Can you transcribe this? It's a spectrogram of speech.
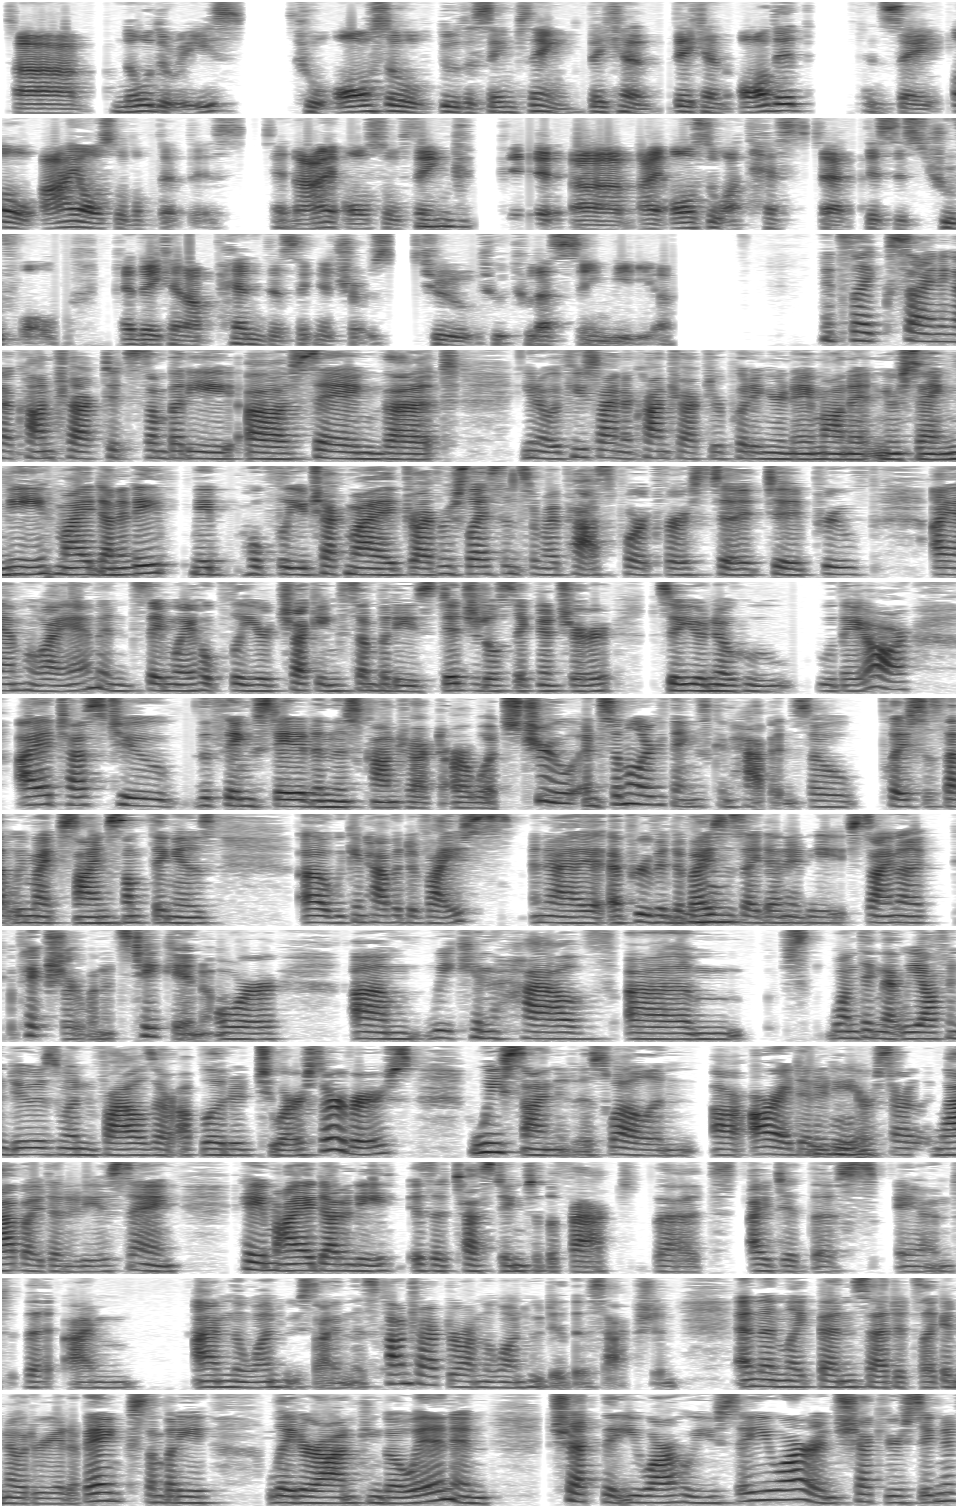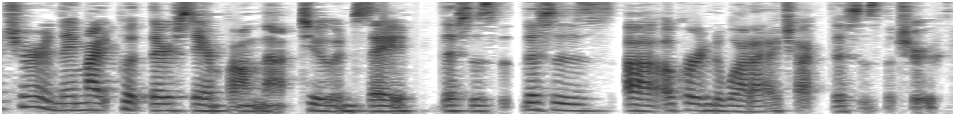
uh, notaries, to also do the same thing. They can they can audit and say, "Oh, I also looked at this, and I also think, mm-hmm. um, I also attest that this is truthful," and they can append the signatures to to to that same media. It's like signing a contract. It's somebody uh, saying that, you know, if you sign a contract, you're putting your name on it and you're saying me, my identity. Maybe hopefully you check my driver's license or my passport first to, to prove I am who I am. And same way, hopefully you're checking somebody's digital signature so you know who, who they are. I attest to the things stated in this contract are what's true and similar things can happen. So places that we might sign something is uh, we can have a device and a, a proven device's mm-hmm. identity sign a, a, picture when it's taken or um, we can have um, one thing that we often do is when files are uploaded to our servers we sign it as well and our, our identity mm-hmm. our starling lab identity is saying hey my identity is attesting to the fact that i did this and that i'm I'm the one who signed this contract or I'm the one who did this action. And then, like Ben said, it's like a notary at a bank. Somebody later on can go in and check that you are who you say you are and check your signature. And they might put their stamp on that too and say, this is, this is, uh, according to what I checked, this is the truth.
